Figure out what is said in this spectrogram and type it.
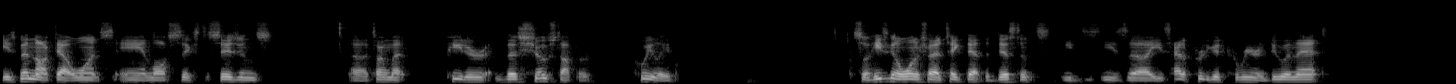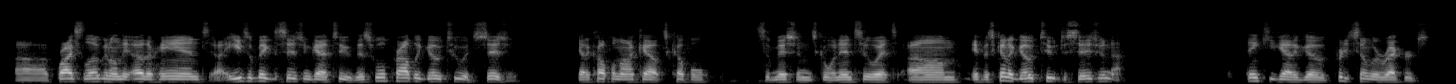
he's been knocked out once and lost six decisions. Uh, talking about Peter, the showstopper, Queally. So he's going to want to try to take that the distance. He's he's uh, he's had a pretty good career in doing that. Uh, Bryce Logan, on the other hand, uh, he's a big decision guy too. This will probably go to a decision. Got a couple knockouts, couple submissions going into it. Um, if it's going to go to decision, I think you got to go pretty similar records,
